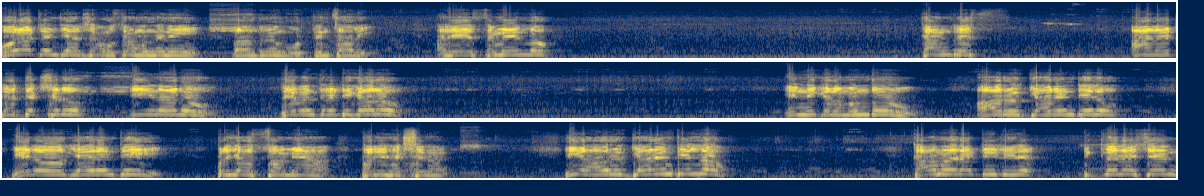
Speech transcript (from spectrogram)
పోరాటం చేయాల్సిన అవసరం ఉందని మనందరం గుర్తించాలి. అదే సమయంలో కాంగ్రెస్ ఆనాటి అధ్యక్షుడు ఈనాడు రేవంత్ రెడ్డి గారు ఎన్నికల ముందు ఆరు గ్యారంటీలు ఏడవ గ్యారంటీ ప్రజాస్వామ్య పరిరక్షణ. ఈ ఆరు గ్యారంటీల్లో కామారెడ్డి డిక్లరేషన్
